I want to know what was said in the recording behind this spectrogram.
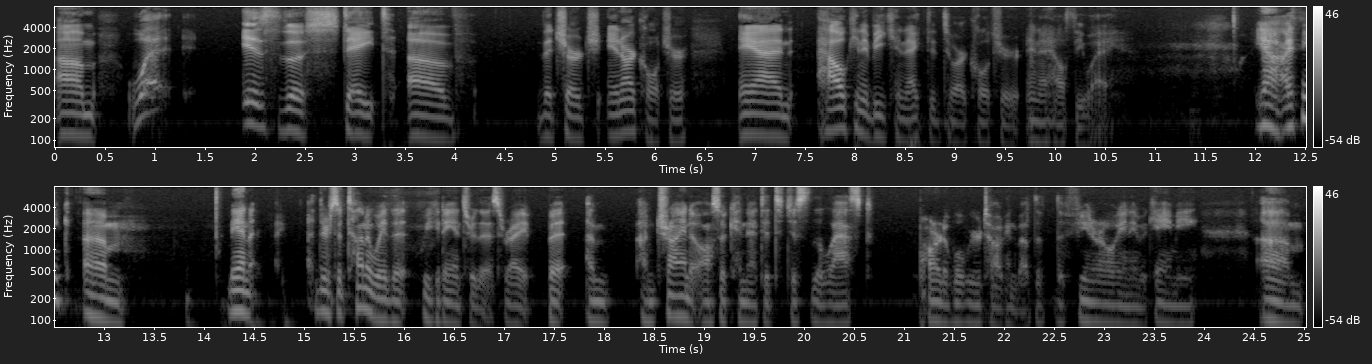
Um, what is the state of the church in our culture? And how can it be connected to our culture in a healthy way? Yeah, I think, um, man, there's a ton of way that we could answer this, right? But I'm I'm trying to also connect it to just the last part of what we were talking about, the, the funeral and McCamey. Um,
